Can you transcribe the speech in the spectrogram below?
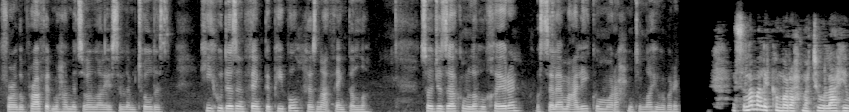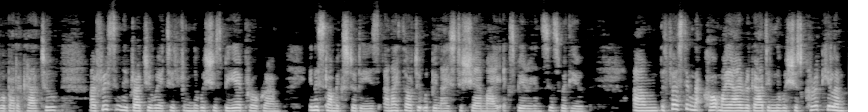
for the Prophet Muhammad told us, He who doesn't thank the people has not thanked Allah. So jazakumullahu khairan. Wassalamu alaikum wa rahmatullahi wa barakatuh. Assalamu alaikum wa rahmatullahi wa barakatuh. I've recently graduated from the Wishes BA program in Islamic Studies and I thought it would be nice to share my experiences with you. Um, the first thing that caught my eye regarding the Wishes curriculum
